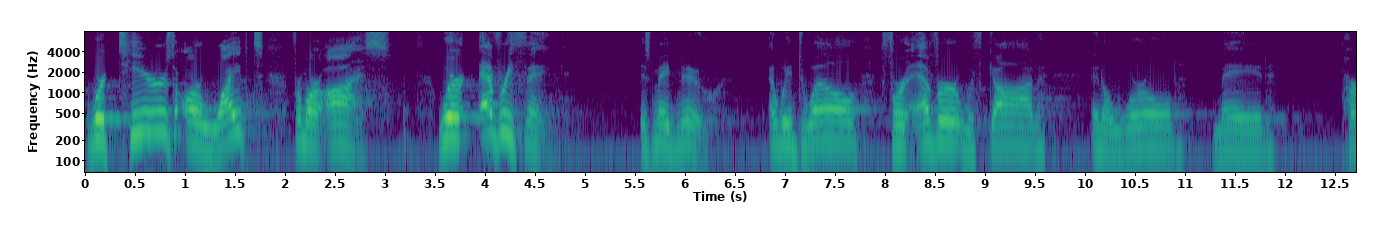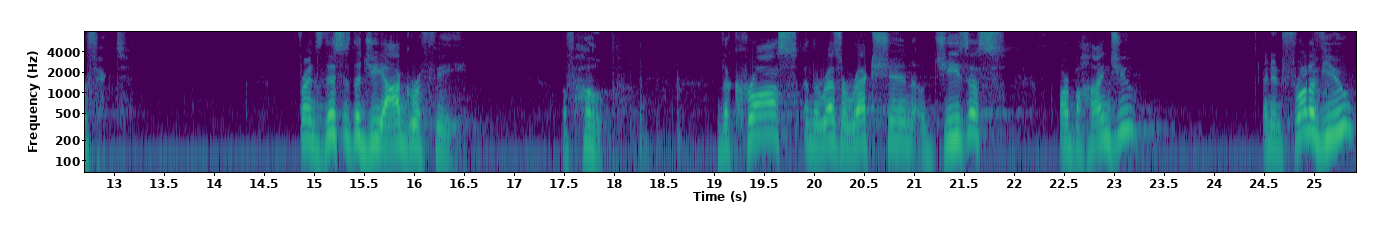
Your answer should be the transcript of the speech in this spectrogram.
where tears are wiped from our eyes, where everything is made new, and we dwell forever with God in a world made perfect. Friends, this is the geography of hope. The cross and the resurrection of Jesus are behind you. And in front of you,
